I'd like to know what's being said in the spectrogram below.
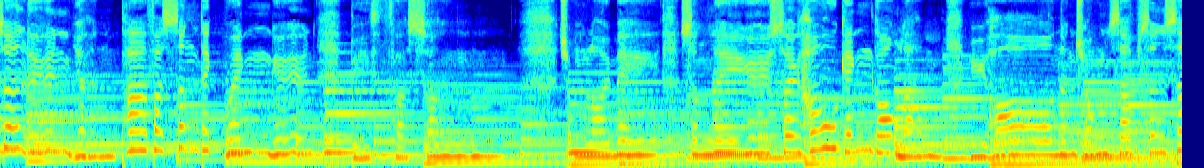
過一雙戀人，怕發生的永遠別發生。從來未順利遇上好景降臨，如何能重拾信心？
